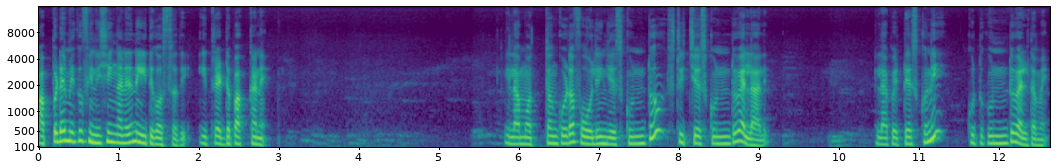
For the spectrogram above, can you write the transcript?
అప్పుడే మీకు ఫినిషింగ్ అనేది నీట్గా వస్తుంది ఈ థ్రెడ్ పక్కనే. ఇలా మొత్తం కూడా ఫోల్డింగ్ చేసుకుంటూ స్టిచ్ చేసుకుంటూ వెళ్ళాలి. ఇలా పెట్టేసుకుని కుట్టుకుంటూ వెళ్ళటమే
